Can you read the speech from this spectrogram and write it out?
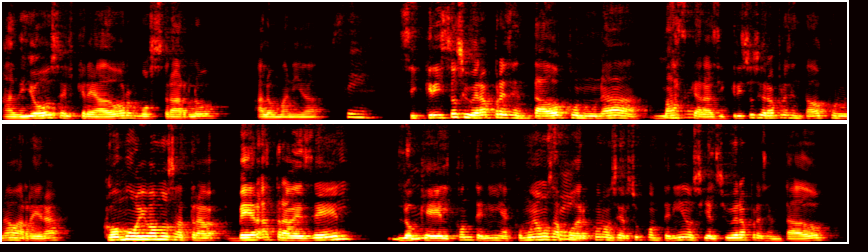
a Dios, el Creador, mostrarlo a la humanidad. Sí. Si Cristo se hubiera presentado con una máscara, si Cristo se hubiera presentado con una barrera, ¿cómo íbamos a ver a través de Él lo que Él contenía? ¿Cómo íbamos a poder conocer su contenido si Él se hubiera presentado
